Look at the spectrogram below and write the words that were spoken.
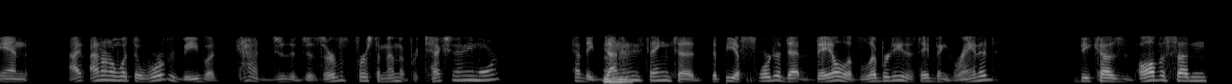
And I, I don't know what the word would be, but God, do they deserve First Amendment protection anymore? Have they done mm-hmm. anything to, to be afforded that veil of liberty that they've been granted? Because all of a sudden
